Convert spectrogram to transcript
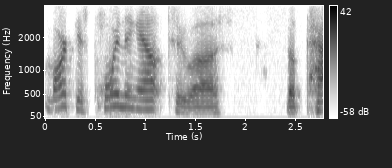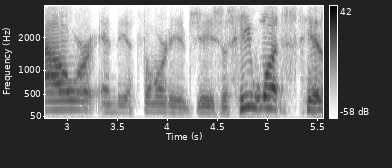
Mark is pointing out to us the power and the authority of Jesus. He wants his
